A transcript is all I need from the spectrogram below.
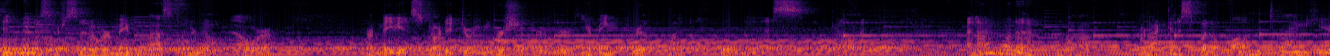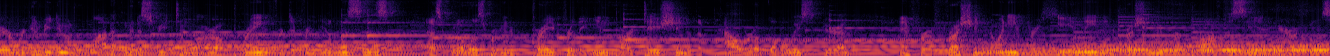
10 minutes or so, or maybe the last, I don't know, hour, or maybe it started during worship earlier. You're being gripped by the holiness of God. And I want to, uh, we're not going to spend a long time here. We're going to be doing a lot of ministry tomorrow, praying for different illnesses, as well as we're going to pray for the impartation of the power of the Holy Spirit and for a fresh anointing for healing and fresh anointing for prophecy and miracles.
